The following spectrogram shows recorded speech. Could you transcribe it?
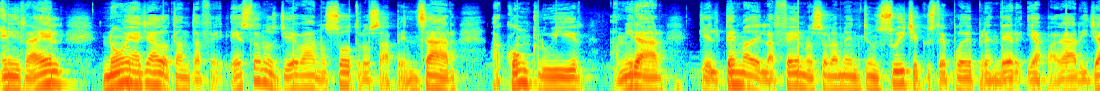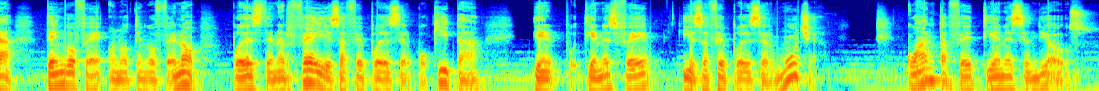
En Israel no he hallado tanta fe. Esto nos lleva a nosotros a pensar, a concluir, a mirar que el tema de la fe no es solamente un switch que usted puede prender y apagar y ya, tengo fe o no tengo fe. No, puedes tener fe y esa fe puede ser poquita, tienes fe y esa fe puede ser mucha. ¿Cuánta fe tienes en Dios?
